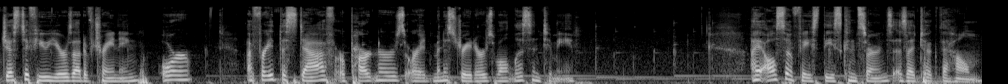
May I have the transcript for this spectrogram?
just a few years out of training, or afraid the staff or partners or administrators won't listen to me. I also faced these concerns as I took the helm.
